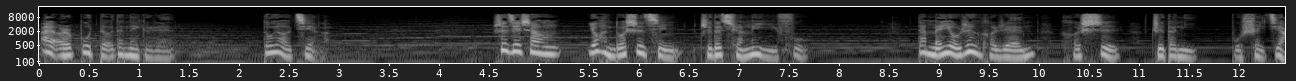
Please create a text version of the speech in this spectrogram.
爱而不得的那个人，都要戒了。世界上有很多事情值得全力以赴。但没有任何人和事值得你不睡觉。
